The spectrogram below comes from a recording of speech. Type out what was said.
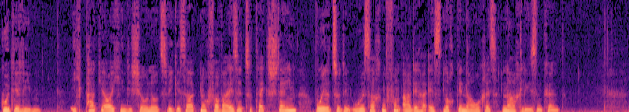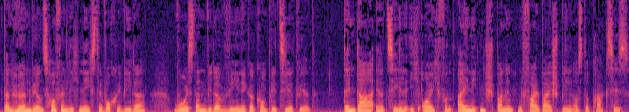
Gut, ihr Lieben, ich packe euch in die Shownotes, wie gesagt, noch Verweise zu Textstellen, wo ihr zu den Ursachen von ADHS noch genaueres nachlesen könnt. Dann hören wir uns hoffentlich nächste Woche wieder, wo es dann wieder weniger kompliziert wird. Denn da erzähle ich euch von einigen spannenden Fallbeispielen aus der Praxis,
